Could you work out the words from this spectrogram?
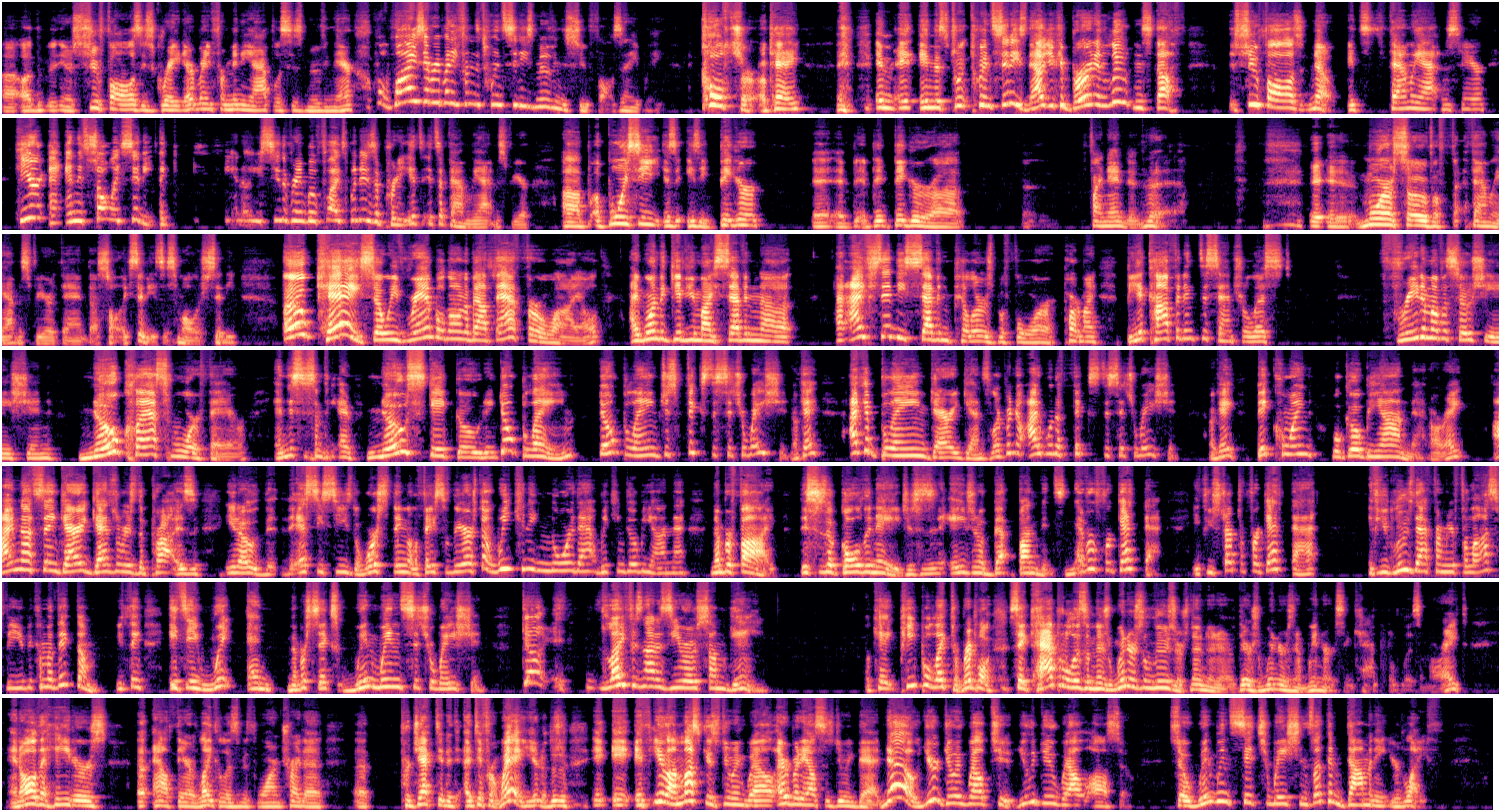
Uh, uh, you know, Sioux Falls is great. Everybody from Minneapolis is moving there. Well, why is everybody from the Twin Cities moving to Sioux Falls anyway? Culture, okay? In in, in the tw- Twin Cities now, you can burn and loot and stuff. Sioux Falls, no, it's family atmosphere here, and, and it's Salt Lake City. Like, you know, you see the rainbow flags, but it is a pretty, it's it's a family atmosphere. Uh, Boise is is a bigger, a, a bit bigger uh, uh financial it, it, more so of a family atmosphere than uh, Salt Lake City. It's a smaller city. Okay, so we've rambled on about that for a while. I wanted to give you my seven, uh, and I've said these seven pillars before. Part of my be a confident decentralist, freedom of association, no class warfare, and this is something no scapegoating. Don't blame. Don't blame. Just fix the situation. Okay. I could blame Gary Gensler, but no, I want to fix the situation. Okay. Bitcoin will go beyond that. All right. I'm not saying Gary Gensler is the pro is you know the, the SEC is the worst thing on the face of the earth. No, we can ignore that. We can go beyond that. Number five, this is a golden age. This is an age of abundance. Never forget that. If you start to forget that, if you lose that from your philosophy, you become a victim. You think it's a win and number six, win-win situation. Don't life is not a zero-sum game. Okay, people like to ripple say capitalism, there's winners and losers. No, no, no. There's winners and winners in capitalism. All right. And all the haters uh, out there, like Elizabeth Warren, try to uh, project it a, a, different way. You know, there's a, if Elon Musk is doing well, everybody else is doing bad. No, you're doing well too. You do well also. So win win situations, let them dominate your life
